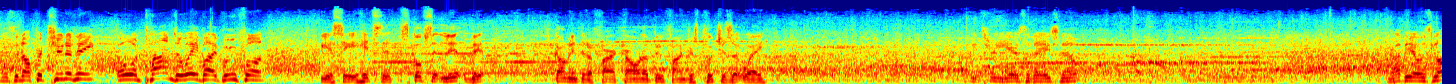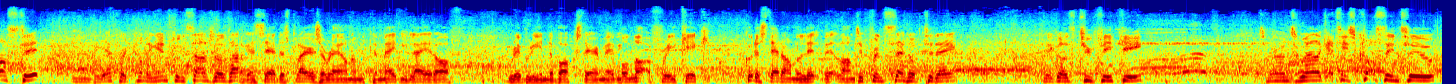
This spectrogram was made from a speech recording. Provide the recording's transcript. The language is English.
There's an opportunity. Oh, and palmed away by Buffon. You see, he hits it, scuffs it a little bit. Gone into the far corner. Buffon just touches it away. Maybe three years of age now. Rabiot has lost it. And the effort coming in from Sandro Like I said, there's players around him can maybe lay it off. Ribery in the box there, maybe. Well, not a free kick. Could have stayed on a little bit longer. Different setup today. Here goes Toufiqui. Turns well, gets his cross into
